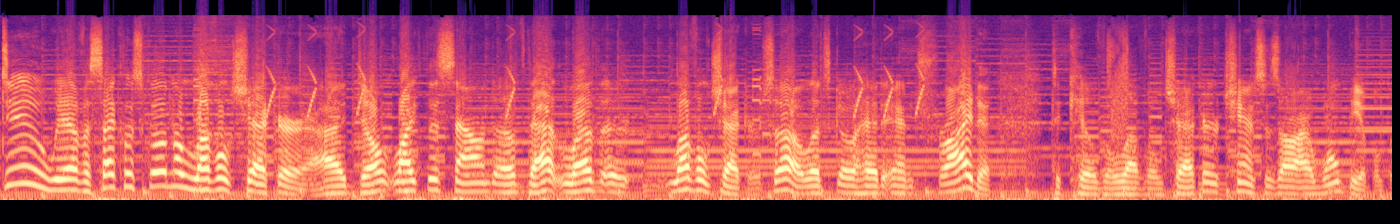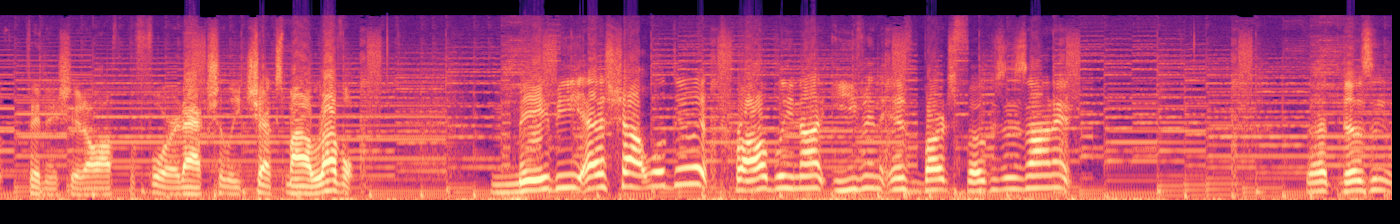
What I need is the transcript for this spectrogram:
do! We have a Cycloskull and a level checker. I don't like the sound of that leather level checker, so let's go ahead and try to, to kill the level checker. Chances are I won't be able to finish it off before it actually checks my level. Maybe S-Shot will do it. Probably not, even if Bartz focuses on it. That doesn't,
